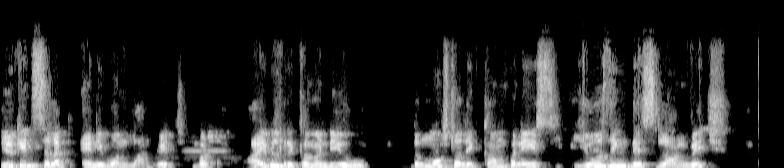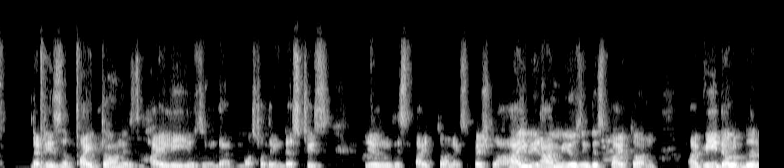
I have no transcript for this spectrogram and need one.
You can select any one language, but I will recommend you the most of the companies using this language. That is a python is highly using that. Most of the industries using this python especially i i'm using this python. Uh, we developed the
